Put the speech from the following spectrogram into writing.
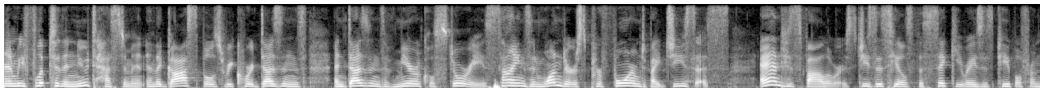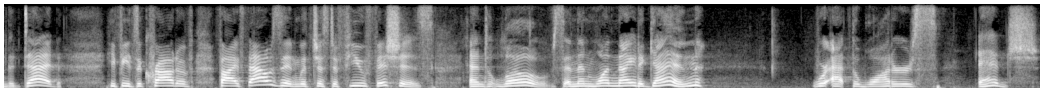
then we flip to the New Testament, and the Gospels record dozens and dozens of miracle stories, signs and wonders performed by Jesus and his followers. Jesus heals the sick, he raises people from the dead, he feeds a crowd of 5,000 with just a few fishes and loaves. And then one night again, we're at the water's edge.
